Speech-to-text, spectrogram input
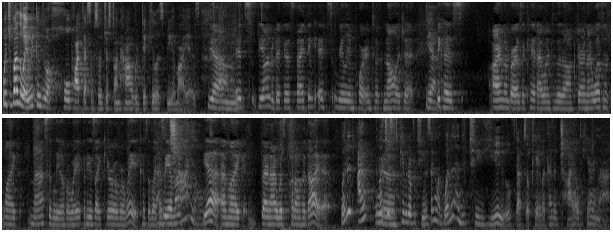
Which, by the way, we can do a whole podcast episode just on how ridiculous BMI is. Yeah, um, it's beyond ridiculous, but I think it's really important to acknowledge it. Yeah. Because I remember as a kid, I went to the doctor and I wasn't like massively overweight, but he was like, "You're overweight because of like as a BMI." A child. Yeah, and like then I was put on a diet. What did I? Let's yeah. just give it over to you a second. Like, what did that do to you? If that's okay, like as a child hearing that.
